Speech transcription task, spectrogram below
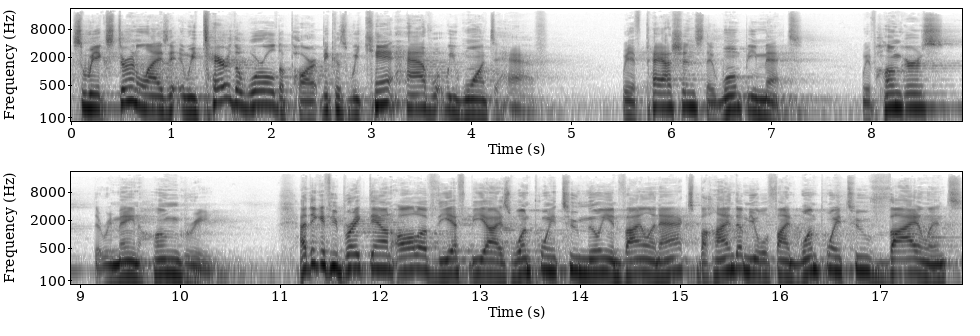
so we externalize it and we tear the world apart because we can't have what we want to have. We have passions that won't be met. We have hungers that remain hungry. I think if you break down all of the FBI's 1.2 million violent acts, behind them you will find 1.2 violent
